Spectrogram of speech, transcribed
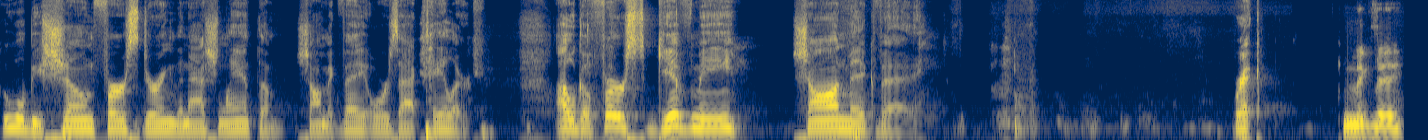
Who will be shown first during the national anthem, Sean McVay or Zac Taylor? I will go first. Give me Sean McVay. Rick. McVay.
